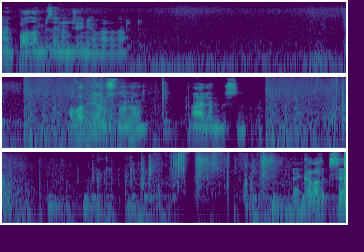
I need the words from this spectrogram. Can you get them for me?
Evet bu adam bizden önce iniyor bu arada. Alabiliyor musun onu? Alemdesin. Yakaladık seni.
